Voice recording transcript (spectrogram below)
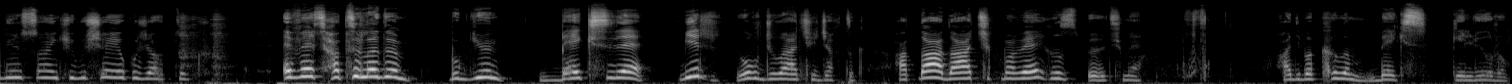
bugün sanki bir şey yapacaktık. Evet hatırladım. Bugün Bex ile bir yolculuğa çıkacaktık. Hatta dağa çıkma ve hız ölçme. Hadi bakalım Bex geliyorum.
